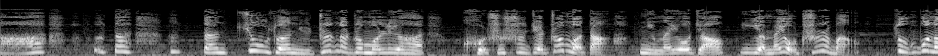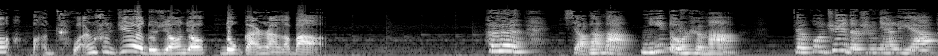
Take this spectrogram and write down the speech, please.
啊，但但就算你真的这么厉害，可是世界这么大，你没有脚也没有翅膀，总不能把全世界的香蕉都感染了吧？哼，小胖胖，你懂什么？在过去的十年里啊，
